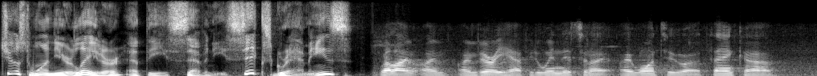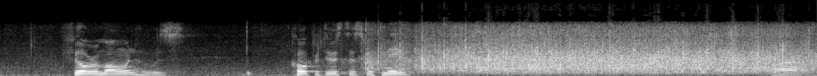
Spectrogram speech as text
just one year later, at the 76 Grammys, Well, I'm, I'm, I'm very happy to win this, and I, I want to uh, thank uh, Phil Ramone, who co produced this with me. Uh,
